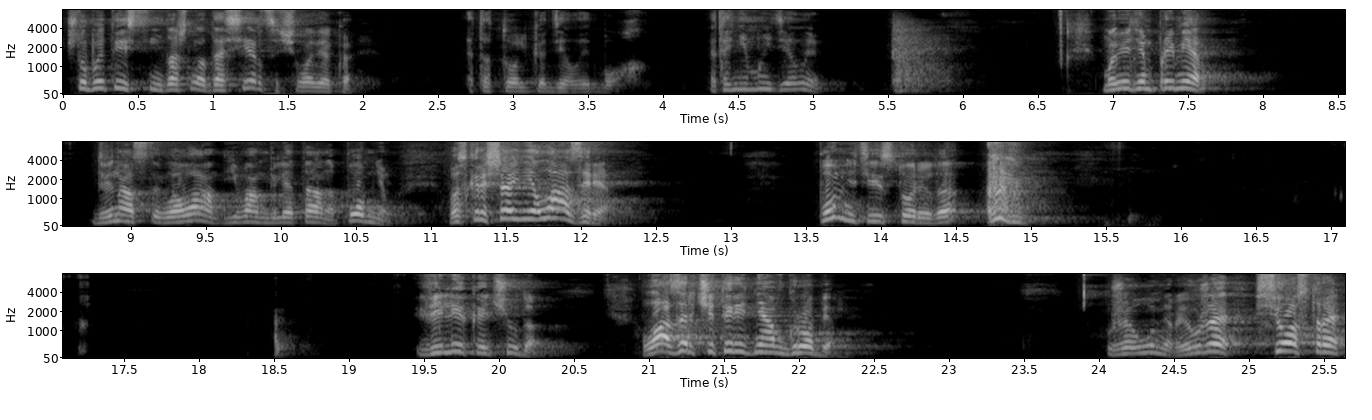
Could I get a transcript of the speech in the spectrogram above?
чтобы эта истина дошла до сердца человека, это только делает Бог. Это не мы делаем. Мы видим пример. 12 глава Евангелия Тана. Помним. Воскрешение Лазаря. Помните историю, да? Великое чудо. Лазарь четыре дня в гробе. Уже умер. И уже сестры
